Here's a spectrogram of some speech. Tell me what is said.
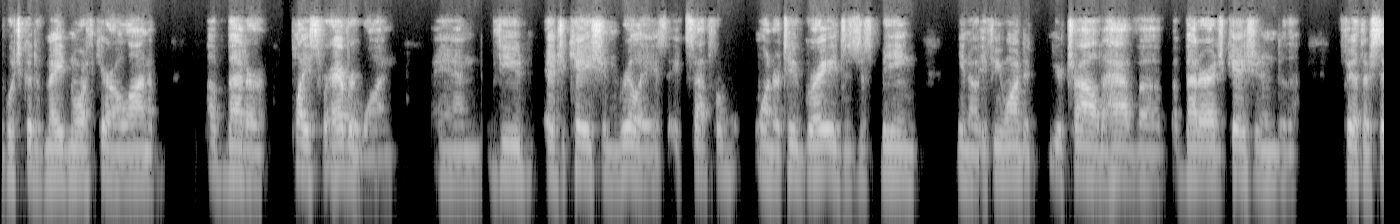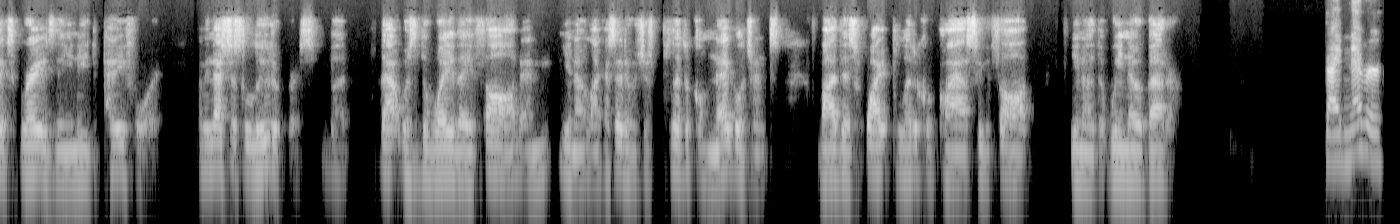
which could have made North Carolina a better place for everyone and viewed education really except for one or two grades as just being you know if you wanted your child to have a, a, better education into the fifth or sixth grades then you need to pay for it. I mean that's just ludicrous but that was the way they thought. And you know like i said it was just political negligence by this white political class who thought you know that we know better. I'd never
